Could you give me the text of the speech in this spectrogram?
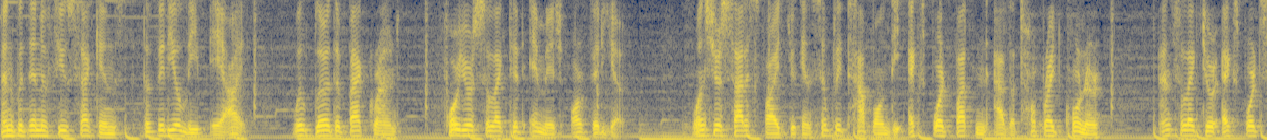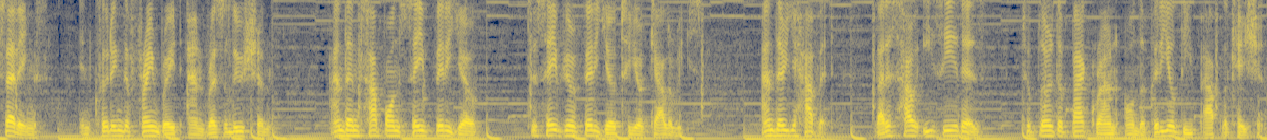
and within a few seconds the Videoleap AI will blur the background for your selected image or video. Once you're satisfied you can simply tap on the export button at the top right corner and select your export settings including the frame rate and resolution and then tap on save video to save your video to your galleries. And there you have it. That is how easy it is to blur the background on the Videoleap application.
